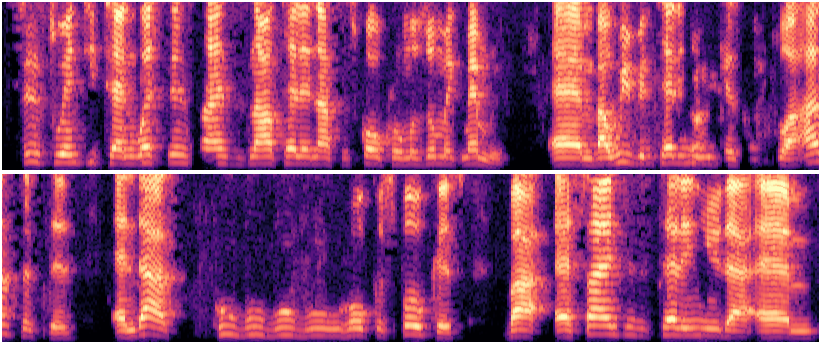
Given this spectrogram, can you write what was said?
since 2010, Western science is now telling us it's called chromosomic memory. Um, but we've been telling you we can speak to our ancestors, and that's who boo boo boo hocus pocus but a scientist is telling you that um,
